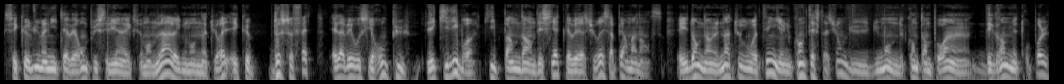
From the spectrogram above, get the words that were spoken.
c'est que l'humanité avait rompu ses liens avec ce monde-là, avec le monde naturel, et que de ce fait, elle avait aussi rompu l'équilibre qui, pendant des siècles, avait assuré sa permanence. Et donc, dans le Nature Watting, il y a une contestation du monde contemporain des grandes métropoles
